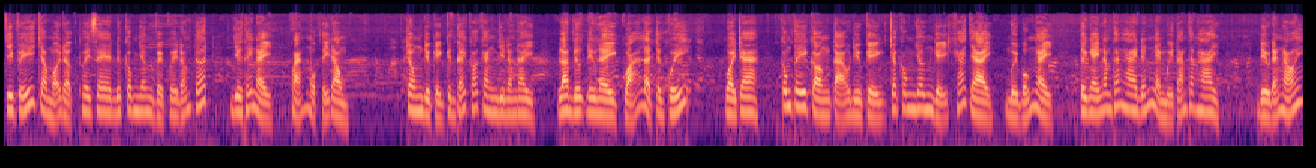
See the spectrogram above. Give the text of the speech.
Chi phí cho mỗi đợt thuê xe đưa công nhân về quê đón Tết như thế này khoảng 1 tỷ đồng. Trong điều kiện kinh tế khó khăn như năm nay, làm được điều này quả là trân quý. Ngoài ra, công ty còn tạo điều kiện cho công nhân nghỉ khá dài, 14 ngày, từ ngày 5 tháng 2 đến ngày 18 tháng 2. Điều đáng nói,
